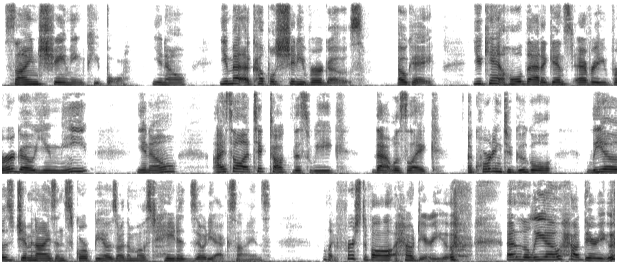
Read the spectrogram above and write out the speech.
sign shaming people. You know, you met a couple shitty Virgos. Okay, you can't hold that against every Virgo you meet. You know, I saw a TikTok this week that was like, according to Google, Leos, Geminis, and Scorpios are the most hated zodiac signs. Like, first of all, how dare you? As a Leo, how dare you?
